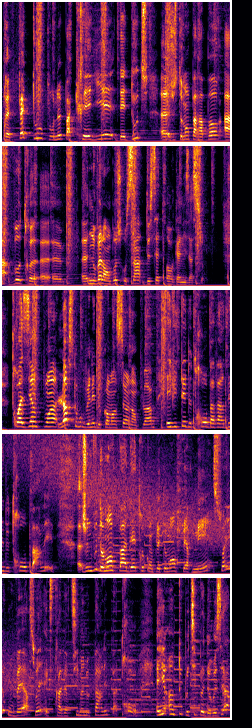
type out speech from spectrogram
Bref, faites tout pour ne pas créer des doutes euh, justement par rapport à votre euh, euh, nouvelle embauche au sein de cette organisation. Troisième point, lorsque vous venez de commencer un emploi, évitez de trop bavarder, de trop parler. Euh, je ne vous demande pas d'être complètement fermé. Soyez ouvert, soyez extraverti, mais ne parlez pas trop. Ayez un tout petit peu de réserve.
